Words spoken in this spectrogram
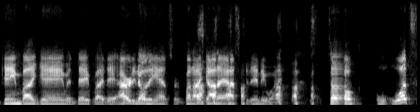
game by game and day by day. I already know the answer, but I got to ask it anyway. So, what's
